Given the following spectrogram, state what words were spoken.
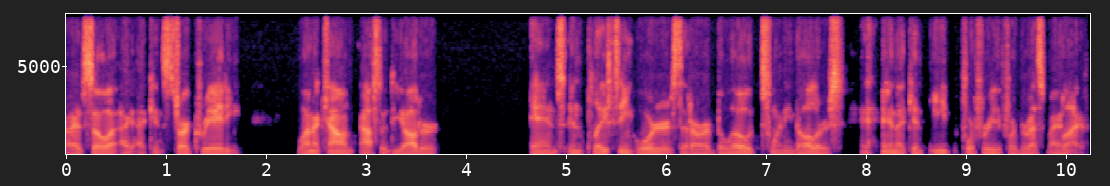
right? So I, I can start creating one account after the other and in placing orders that are below $20 and I can eat for free for the rest of my life.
